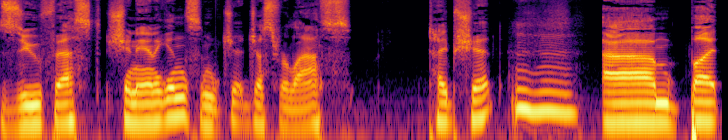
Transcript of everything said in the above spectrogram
Zoo Fest shenanigans, some j- just for laughs type shit. Mm-hmm. Um, but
